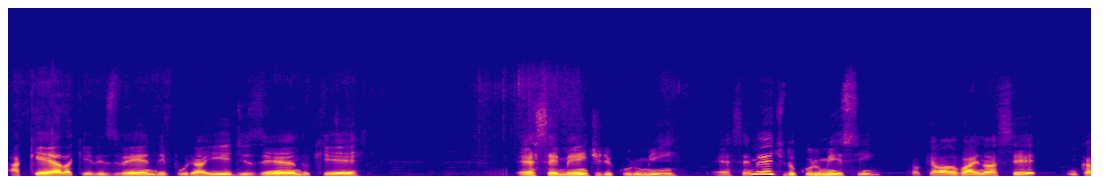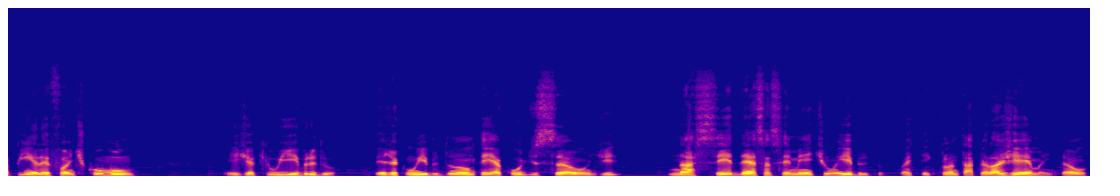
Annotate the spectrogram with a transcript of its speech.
aquela que eles vendem por aí dizendo que é semente de curumim? É semente do curumim, sim. Só que ela vai nascer um capim elefante comum. Veja que o híbrido, veja que um híbrido não tem a condição de nascer dessa semente um híbrido. Vai ter que plantar pela gema. Então,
